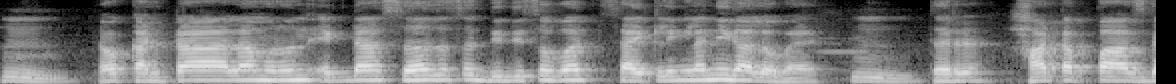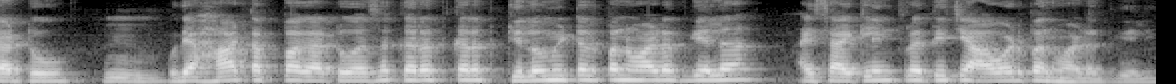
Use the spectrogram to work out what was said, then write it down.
तेव्हा कंटाळा आला म्हणून एकदा सहज असं दीदीसोबत सायकलिंगला निघालो बाहेर. तर हा टप्पा आज गाठू. उद्या हा टप्पा गाठू असं करत करत किलोमीटर पण वाढत गेलं आणि सायकलिंग प्रतीची आवड पण वाढत गेली.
